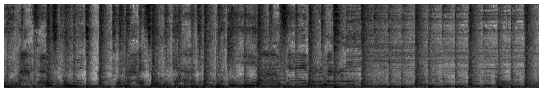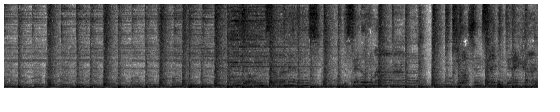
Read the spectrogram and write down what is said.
Rozmawiać płyt, rozmawiać komplikat Blokiwał się normalnie Miliones de maneras de ser normal Dios en se hipoteca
